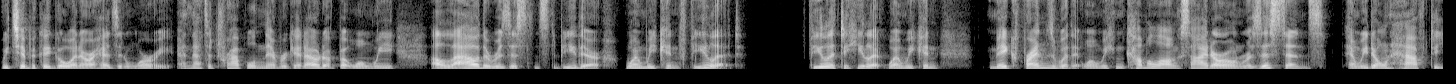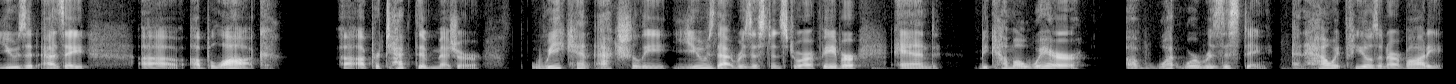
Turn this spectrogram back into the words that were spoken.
we typically go in our heads and worry, and that's a trap we'll never get out of. But when we allow the resistance to be there, when we can feel it, feel it to heal it, when we can make friends with it, when we can come alongside our own resistance and we don't have to use it as a, uh, a block, uh, a protective measure, we can actually use that resistance to our favor and become aware of what we're resisting and how it feels in our body.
